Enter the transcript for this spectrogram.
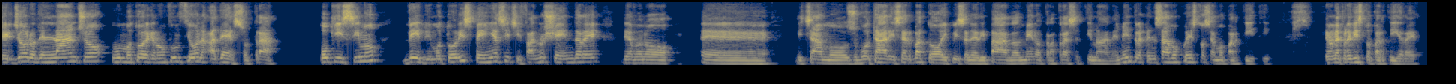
cioè il giorno del lancio, un motore che non funziona, adesso tra pochissimo vedo i motori spegnersi, ci fanno scendere, devono eh, diciamo, svuotare i serbatoi, qui se ne riparla almeno tra tre settimane. Mentre pensavo questo siamo partiti e non è previsto partire.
